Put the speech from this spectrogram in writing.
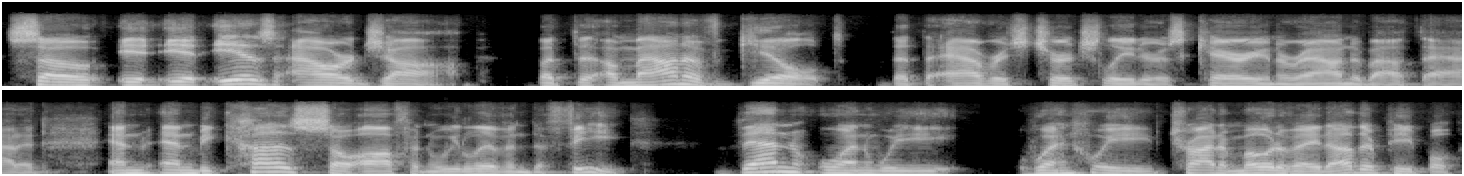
So it, it is our job, but the amount of guilt that the average church leader is carrying around about that. And and and because so often we live in defeat then when we when we try to motivate other people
